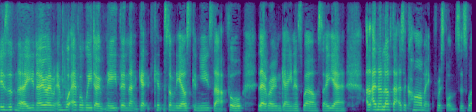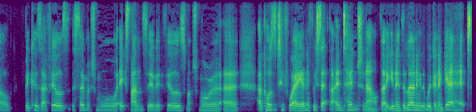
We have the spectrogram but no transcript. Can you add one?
isn't there? You know, and, and whatever we don't need, then that get can, somebody else can use that for their own gain as well. So yeah, and I love that as a karmic response as well because that feels so much more expansive it feels much more a, a, a, positive way and if we set that intention out that you know the learning that we're going to get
